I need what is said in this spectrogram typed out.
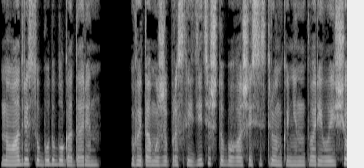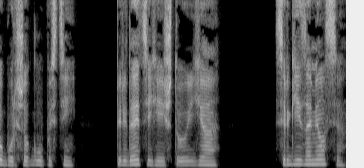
Но адресу буду благодарен. Вы там уже проследите, чтобы ваша сестренка не натворила еще больших глупостей. Передайте ей, что я...» Сергей замялся,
